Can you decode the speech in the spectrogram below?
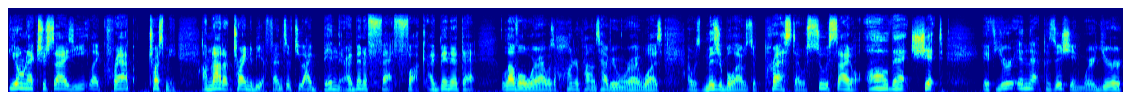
you don't exercise. You eat like crap. Trust me, I'm not trying to be offensive to you. I've been there. I've been a fat fuck. I've been at that level where I was 100 pounds heavier than where I was. I was miserable. I was depressed. I was suicidal. All that shit. If you're in that position where you're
